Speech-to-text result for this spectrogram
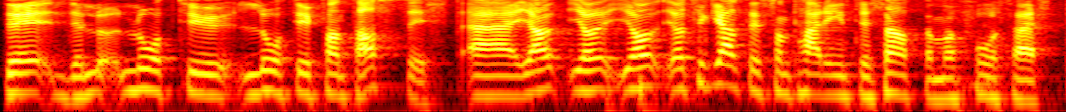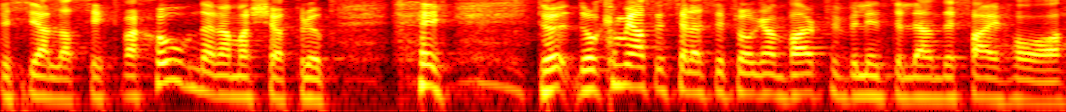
Det, det lå- låter, ju, låter ju fantastiskt. Eh, jag, jag, jag, tycker alltid sånt här är intressant när man får så här speciella situationer när man köper upp. då, då kan man alltid ställa sig frågan varför vill inte Lendify ha eh,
